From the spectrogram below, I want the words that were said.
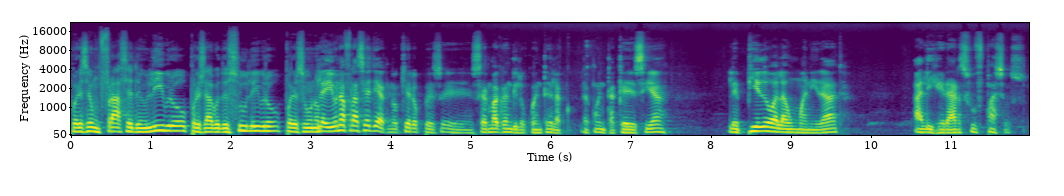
Puede ser una frase de un libro, puede ser algo de su libro, puede ser uno... Leí una frase ayer, no quiero pues eh, ser más grandilocuente de la, cuenta, que decía, le pido a la humanidad aligerar sus pasos,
